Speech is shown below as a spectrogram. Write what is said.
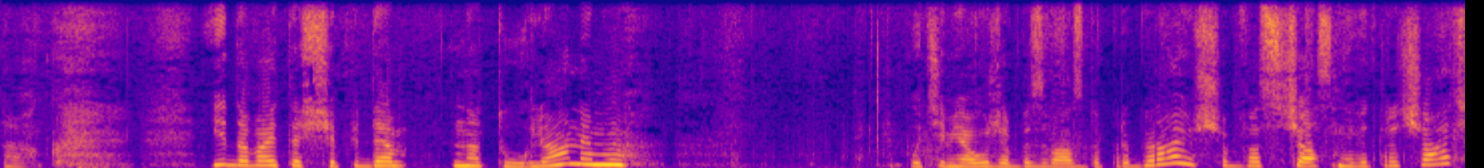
Так. І давайте ще підемо на ту глянемо. Потім я вже без вас доприбираю, щоб вас час не витрачати.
